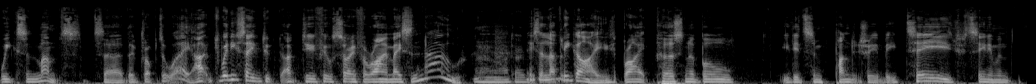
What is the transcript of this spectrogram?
weeks and months. So they've dropped away. I, when you say, do, uh, do, you feel sorry for Ryan Mason? No. No, I don't. He's a lovely guy. He's bright, personable. He did some punditry at BT. You've seen him at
